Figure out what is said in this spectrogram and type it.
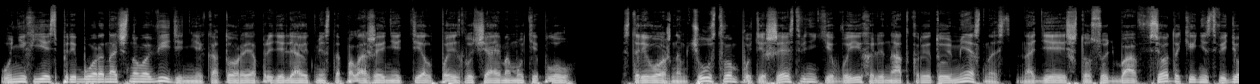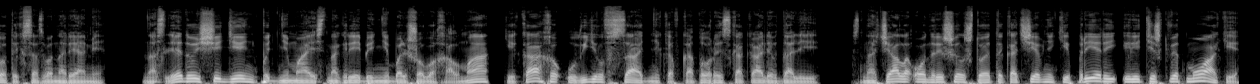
У них есть приборы ночного видения, которые определяют местоположение тел по излучаемому теплу. С тревожным чувством путешественники выехали на открытую местность, надеясь, что судьба все-таки не сведет их со звонарями. На следующий день, поднимаясь на гребень небольшого холма, Кикаха увидел всадников, которые скакали вдали. Сначала он решил, что это кочевники прерий или тишкветмуаки,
